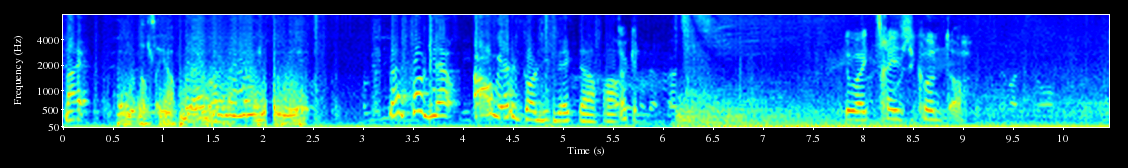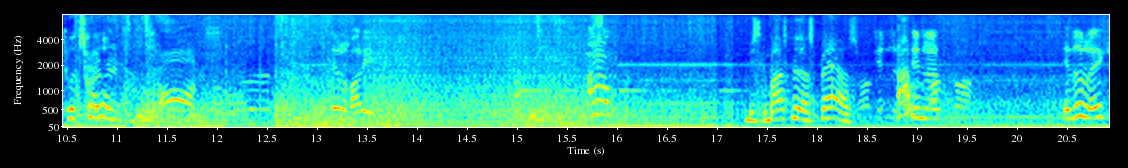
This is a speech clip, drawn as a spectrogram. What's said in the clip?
Nej. altså, jeg Hvad fuck lav? Au, jeg går lige væk derfra. Okay. Det var ikke tre sekunder. Du har to. Charge! Det er du ret i. Au! Vi skal bare spille os bag os. En eller anden. Jeg ved det ikke.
